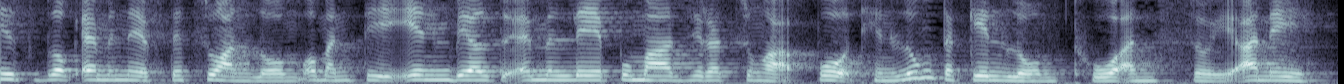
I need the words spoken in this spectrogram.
east block mnf te chuan lom omanti in bel tu mla pumazira chunga po thinlung takin lom thu an soi ani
